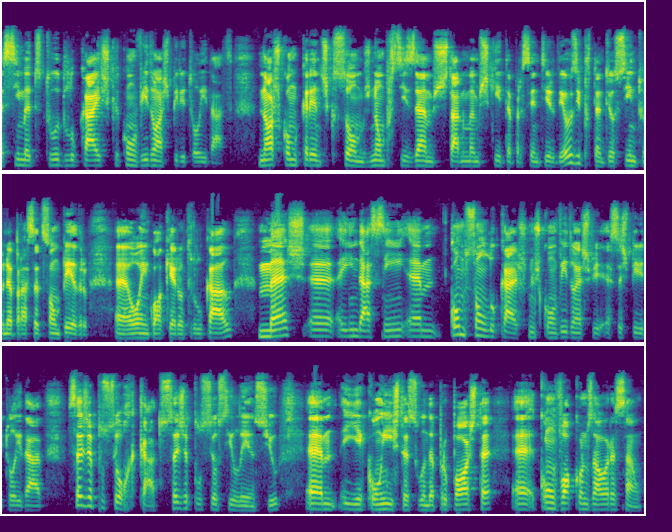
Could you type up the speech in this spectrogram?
acima de tudo, locais que convidam à espiritualidade. Nós, como crentes que somos, não precisamos estar numa mesquita para sentir Deus, e portanto eu sinto na Praça de São Pedro uh, ou em qualquer outro local, mas ainda assim, um, como são locais que nos convidam a essa espiritualidade, seja pelo seu recato, seja pelo seu silêncio, um, e é com isto a segunda proposta, convocam-nos à oração.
